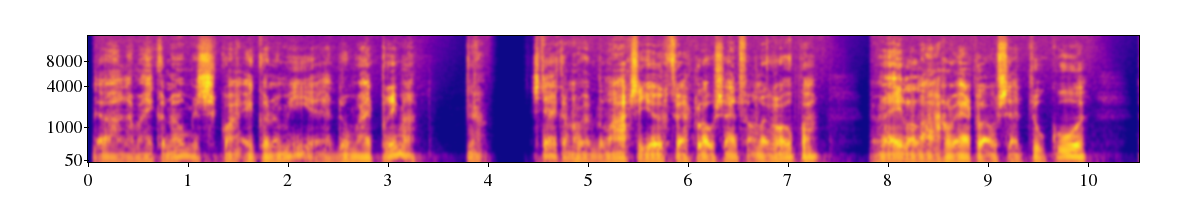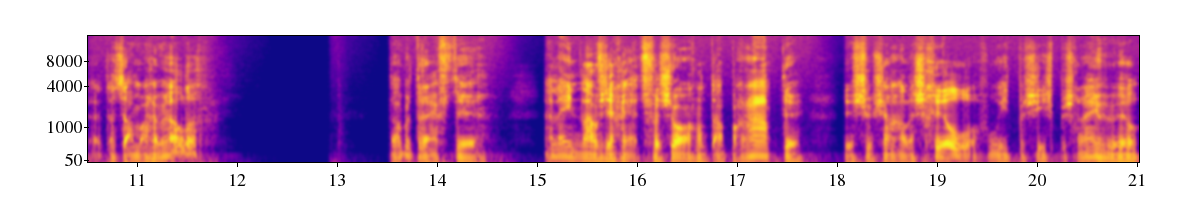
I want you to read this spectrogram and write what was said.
Ja, maar economisch, qua economie eh, doen wij het prima. Ja. Sterker nog, we hebben de laagste jeugdwerkloosheid van Europa. We hebben een hele lage werkloosheid. Eh, dat is allemaal geweldig. Dat betreft, eh, alleen laten we zeggen, het verzorgend apparaat, de, de sociale schil, of hoe je het precies beschrijven wil,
